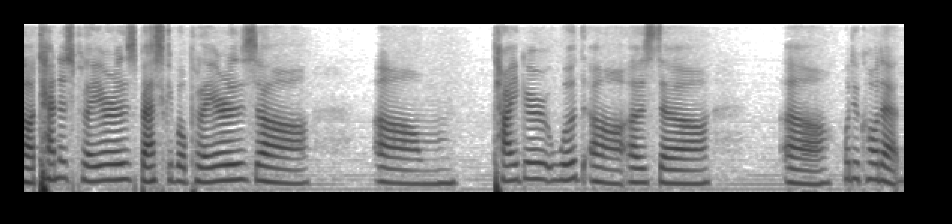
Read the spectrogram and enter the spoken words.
uh, uh, tennis players, basketball players, uh, um, Tiger Wood as the what do you call that?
